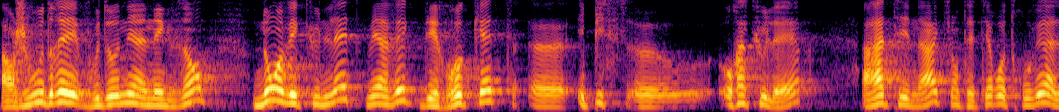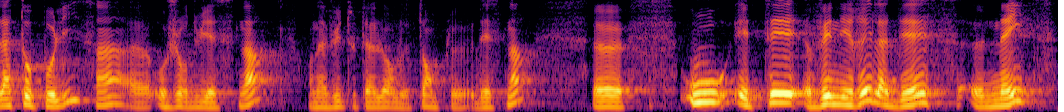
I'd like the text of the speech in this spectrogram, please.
Alors je voudrais vous donner un exemple, non avec une lettre, mais avec des requêtes euh, euh, oraculaires à Athéna qui ont été retrouvées à Latopolis, hein, aujourd'hui Esna, on a vu tout à l'heure le temple d'Esna, où était vénérée la déesse Neit,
